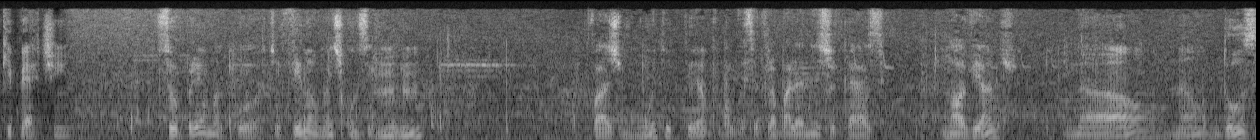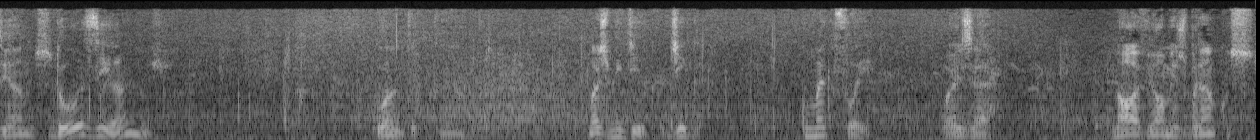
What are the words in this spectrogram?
Aqui pertinho. Suprema Corte, finalmente conseguiu. Uhum. Faz muito tempo que você trabalha neste caso. Nove anos? Não, não, doze anos. Doze anos? Quanto tempo? Mas me diga, diga, como é que foi? Pois é. Nove homens brancos,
